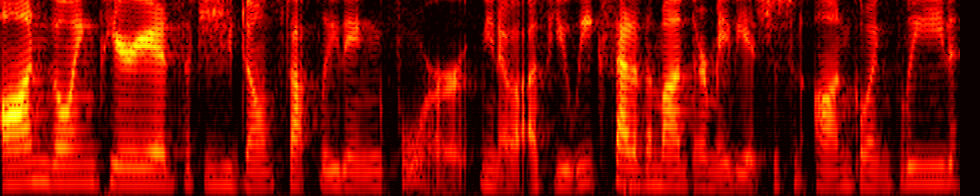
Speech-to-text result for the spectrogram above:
ongoing periods such as you don't stop bleeding for, you know, a few weeks out of the month or maybe it's just an ongoing bleed,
